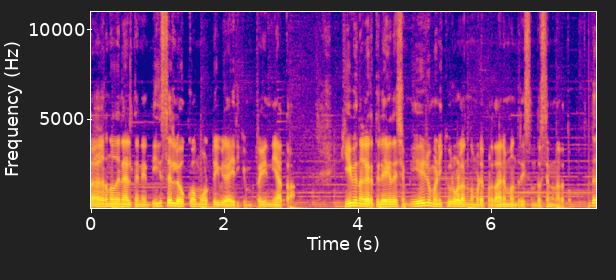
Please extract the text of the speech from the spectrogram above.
തകർന്നതിനാൽ തന്നെ ഡീസൽ ലോക്കോമോട്ടീവിലായിരിക്കും ട്രെയിൻ യാത്ര. കീവ് നഗരത്തിൽ ഏകദേശം ഏഴ് മണിക്കൂറോളം നമ്മുടെ പ്രധാനമന്ത്രി സന്ദർശനം നടത്തും. ഇത്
